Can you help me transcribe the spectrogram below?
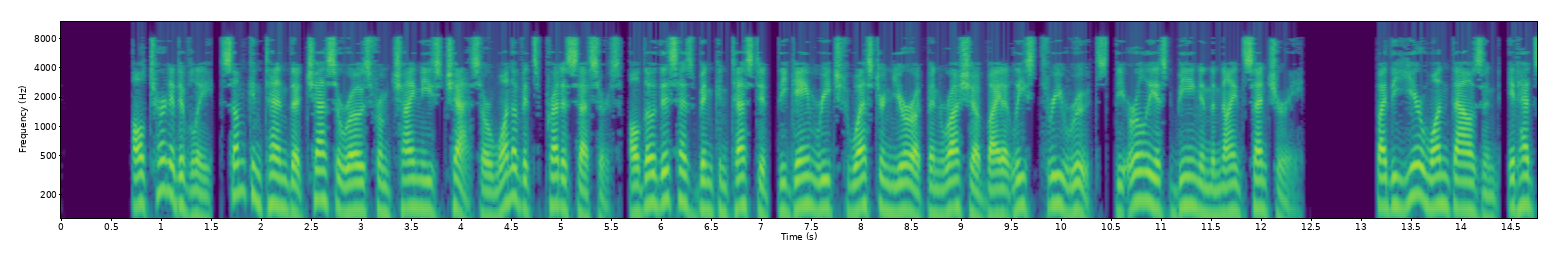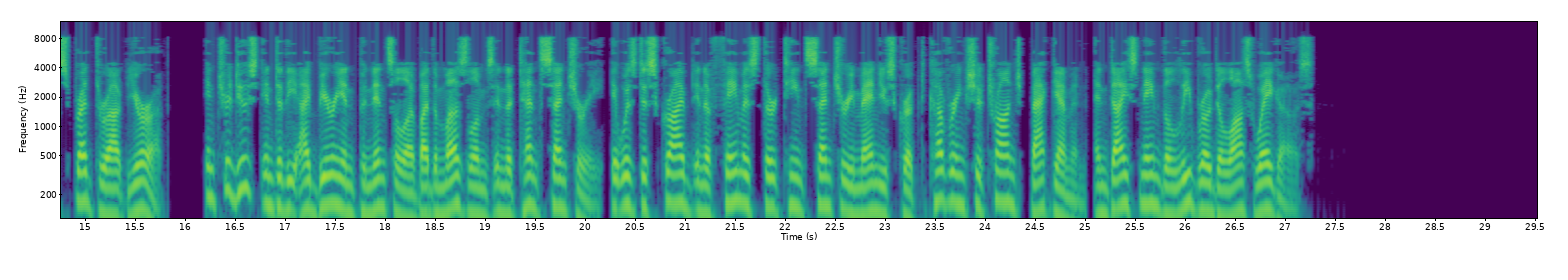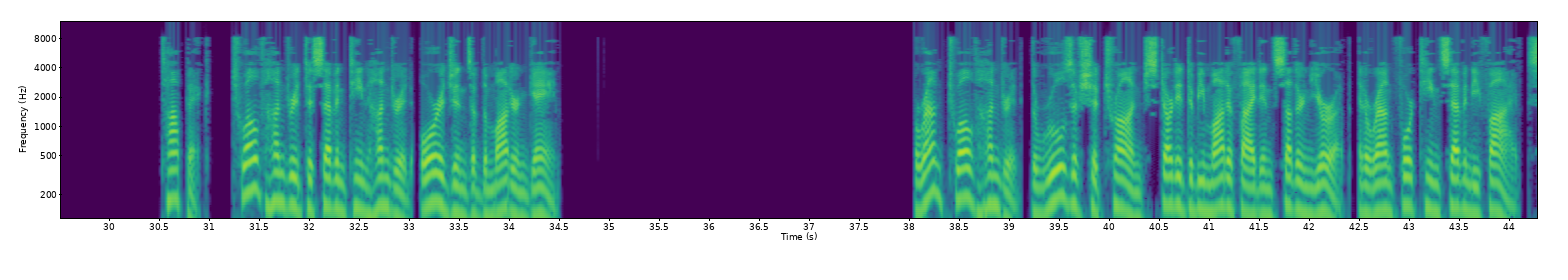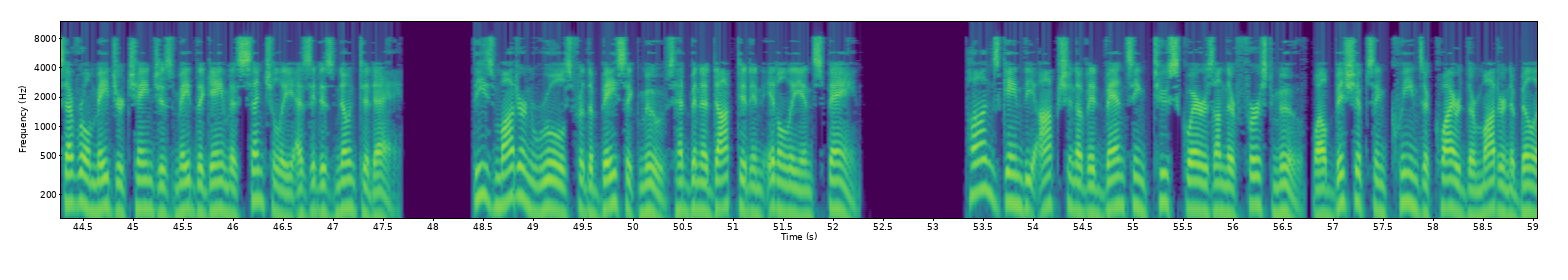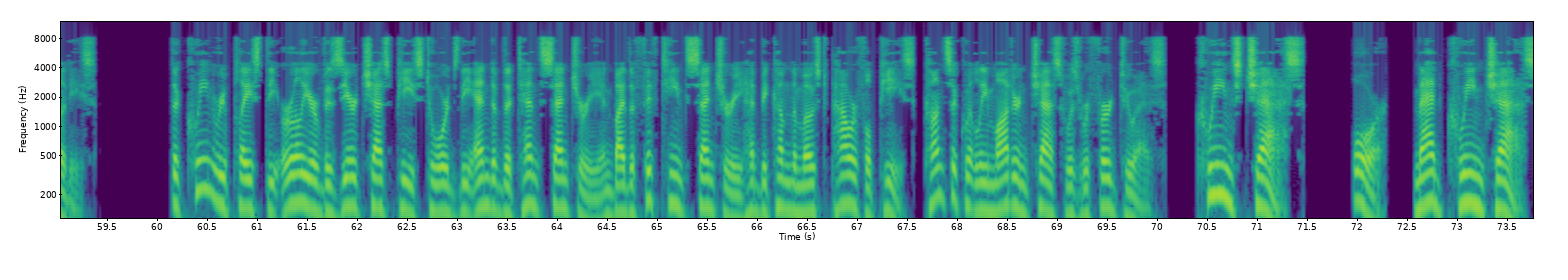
Alternatively, some contend that chess arose from Chinese chess or one of its predecessors, although this has been contested. The game reached Western Europe and Russia by at least three routes, the earliest being in the 9th century. By the year 1000, it had spread throughout Europe. Introduced into the Iberian Peninsula by the Muslims in the 10th century, it was described in a famous 13th-century manuscript covering shatranj, backgammon, and dice named the Libro de los Juegos. 1200 to 1700 – Origins of the modern game Around 1200, the rules of shatranj started to be modified in southern Europe, and around 1475, several major changes made the game essentially as it is known today. These modern rules for the basic moves had been adopted in Italy and Spain. Pawns gained the option of advancing two squares on their first move, while bishops and queens acquired their modern abilities. The queen replaced the earlier vizier chess piece towards the end of the 10th century and by the 15th century had become the most powerful piece, consequently modern chess was referred to as «queen's chess» or «mad queen chess».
